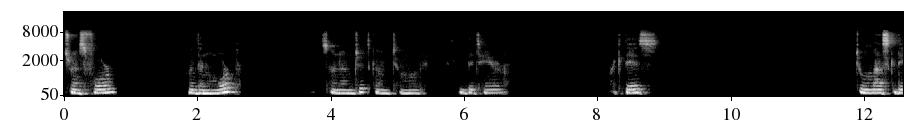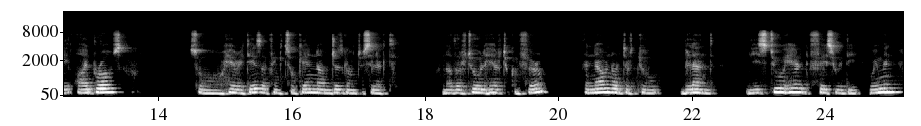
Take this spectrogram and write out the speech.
transform and then warp. So now I'm just going to move a bit here like this to mask the eyebrows. So here it is I think it's okay. Now I'm just going to select another tool here to confirm. And now in order to blend these two here the face with the women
